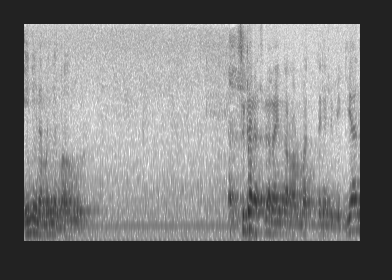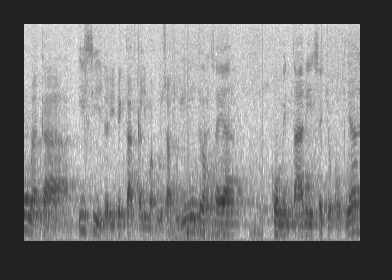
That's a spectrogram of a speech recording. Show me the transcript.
ini namanya maurur. Saudara-saudara yang terhormat dengan demikian maka isi dari diktat ke-51 ini telah saya komentari secukupnya.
